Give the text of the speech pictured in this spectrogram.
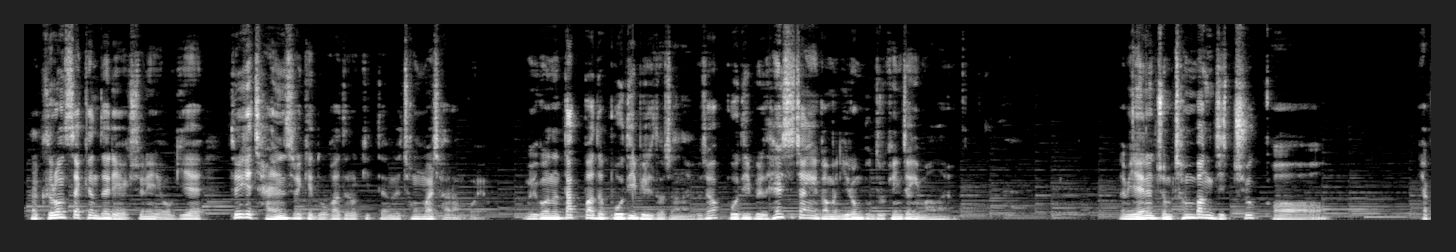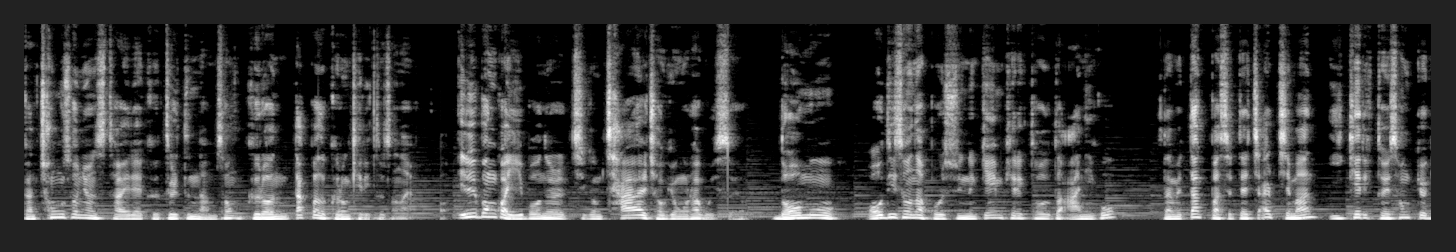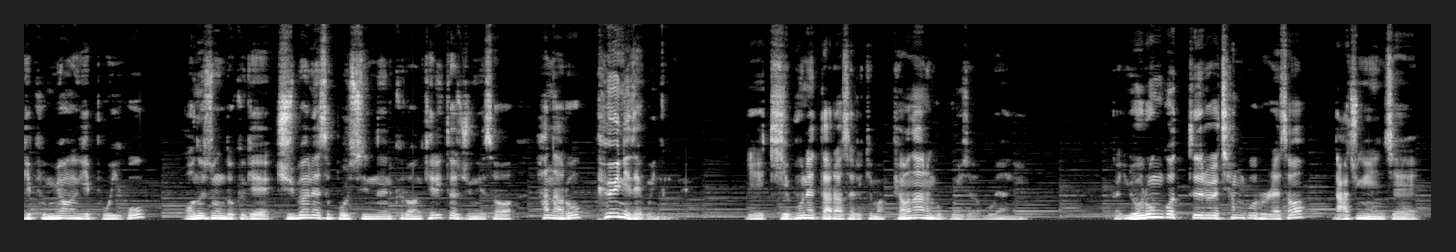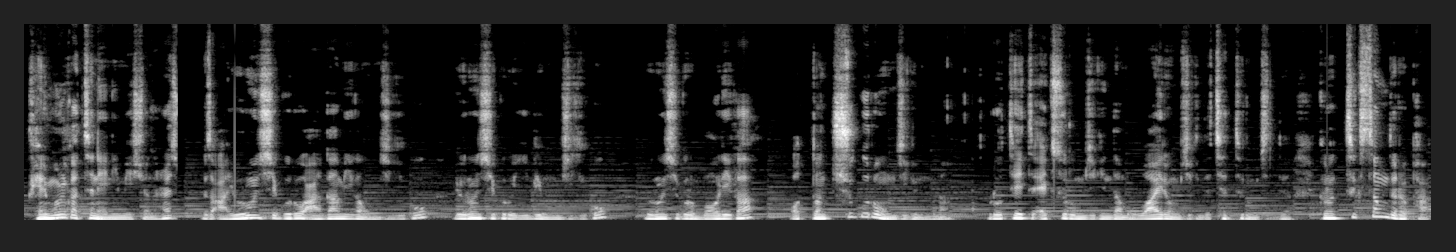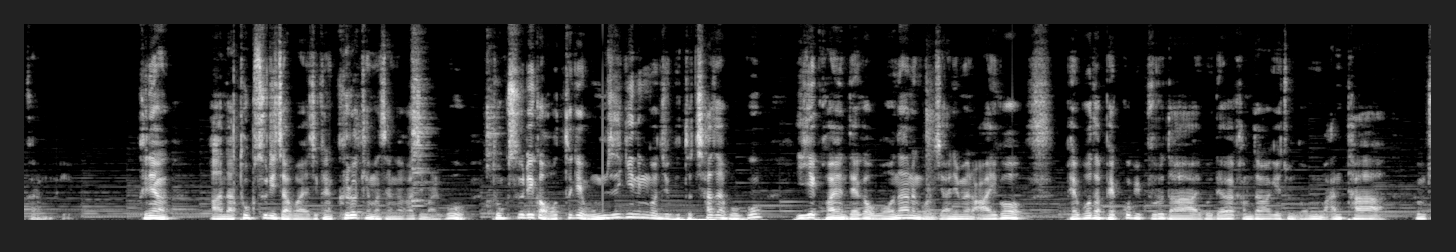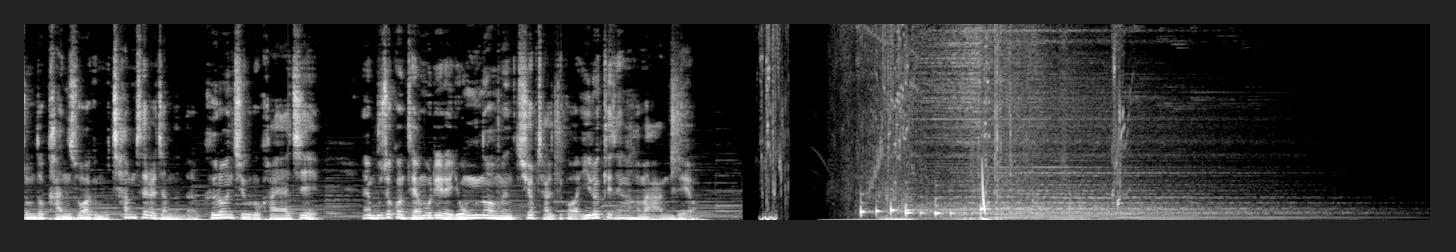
그러니까 그런 세컨더리 액션이 여기에 되게 자연스럽게 녹아들었기 때문에 정말 잘한 거예요. 이거는 딱 봐도 보디빌더잖아요. 그죠? 보디빌더 헬스장에 가면 이런 분들 굉장히 많아요. 얘는 좀 천방지축, 어, 약간 청소년 스타일의 그 들뜬 남성? 그런, 딱 봐도 그런 캐릭터잖아요. 1번과 2번을 지금 잘 적용을 하고 있어요. 너무 어디서나 볼 수 있는 게임 캐릭터도 아니고, 그 다음에 딱 봤을 때 짧지만 이 캐릭터의 성격이 분명하게 보이고, 어느 정도 그게 주변에서 볼 수 있는 그런 캐릭터 중에서 하나로 표현이 되고 있는 거예요. 얘 기분에 따라서 이렇게 막 변하는 거 보이죠, 모양이. 그러니까 요런 것들을 참고를 해서 나중에 이제 괴물 같은 애니메이션을 할 수, 그래서 아, 요런 식으로 아가미가 움직이고, 요런 식으로 입이 움직이고, 요런 식으로 머리가 어떤 축으로 움직이는구나. 로테이트 X로 움직인다, 뭐 Y로 움직인다, Z로 움직인다. 그런 특성들을 파악하는 거예요. 그냥 아, 나 독수리 잡아야지. 그냥 그렇게만 생각하지 말고, 독수리가 어떻게 움직이는 건지부터 찾아보고, 이게 과연 내가 원하는 건지, 아니면, 아, 이거 배보다 배꼽이 부르다. 이거 내가 감당하기에 좀 너무 많다. 그럼 좀 더 간소하게 뭐 참새를 잡는다. 그런 식으로 가야지, 무조건 대머리를 욕 넣으면 취업 잘 될 거야. 이렇게 생각하면 안 돼요.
